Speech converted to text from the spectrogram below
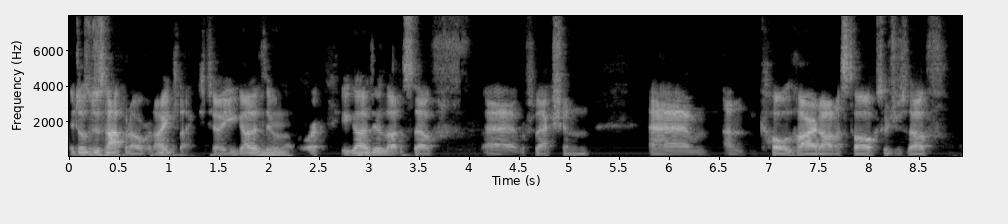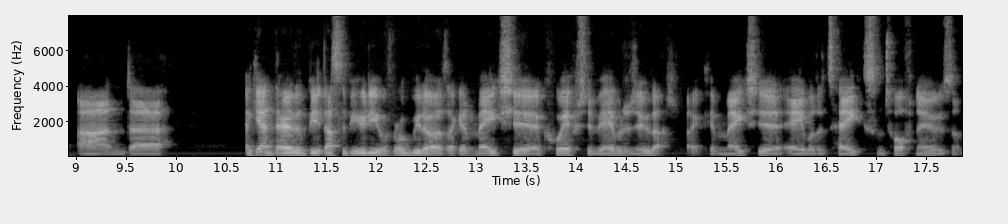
it doesn't just happen overnight. Like, so you got to do mm-hmm. a lot of work. You got to do a lot of self uh, reflection, um, and cold, hard, honest talks with yourself. And uh, again, they're the be- that's the beauty of rugby though. Is like it makes you equipped to be able to do that. Like it makes you able to take some tough news and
